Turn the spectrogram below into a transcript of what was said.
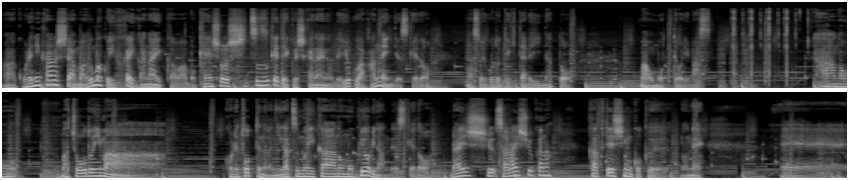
あこれに関しては、まあ、うまくいくかいかないかはもう検証し続けていくしかないのでよくわかんないんですけど、まあ、そういうことできたらいいなと、まあ、思っております。あの、まあ、ちょうど今、これ撮ってるのが2月6日の木曜日なんですけど、来週、再来週かな？確定申告のね、え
